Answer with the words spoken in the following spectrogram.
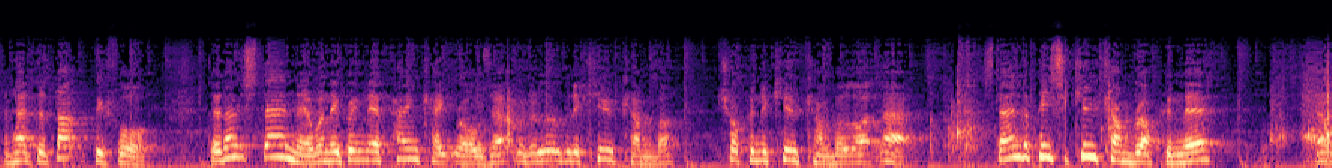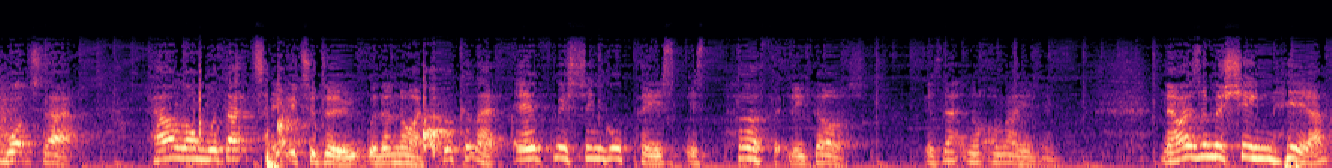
and had the duck before, they don't stand there when they bring their pancake rolls out with a little bit of cucumber, chopping the cucumber like that. Stand a piece of cucumber up in there and watch that. How long would that take you to do with a knife? Look at that. Every single piece is perfectly diced. Is that not amazing? Now, as a machine here,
